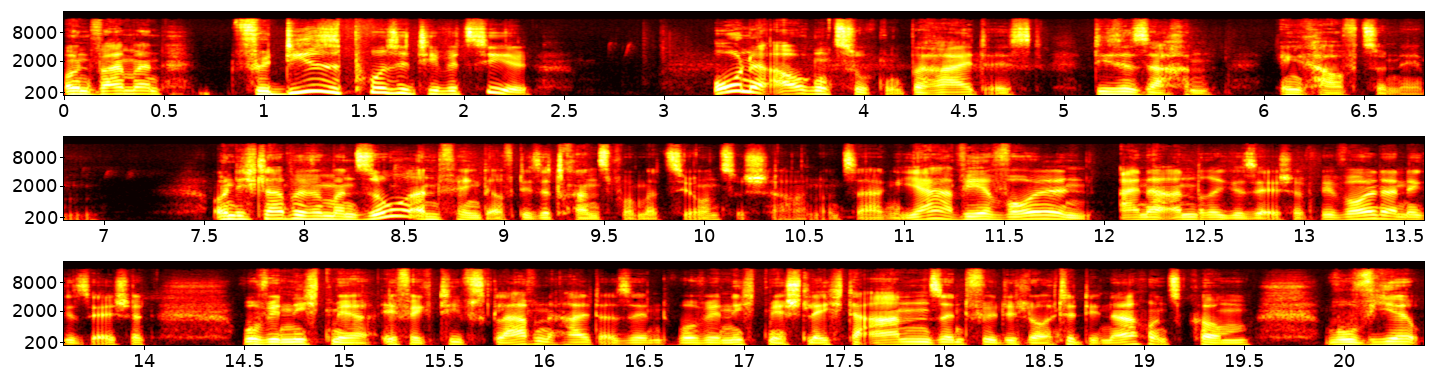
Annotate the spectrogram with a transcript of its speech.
Und weil man für dieses positive Ziel ohne Augenzucken bereit ist, diese Sachen in Kauf zu nehmen. Und ich glaube, wenn man so anfängt, auf diese Transformation zu schauen und sagen, ja, wir wollen eine andere Gesellschaft, wir wollen eine Gesellschaft, wo wir nicht mehr effektiv Sklavenhalter sind, wo wir nicht mehr schlechte Ahnen sind für die Leute, die nach uns kommen, wo wir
